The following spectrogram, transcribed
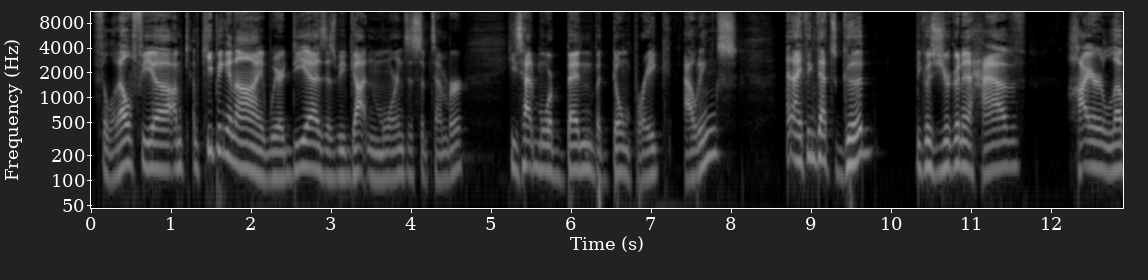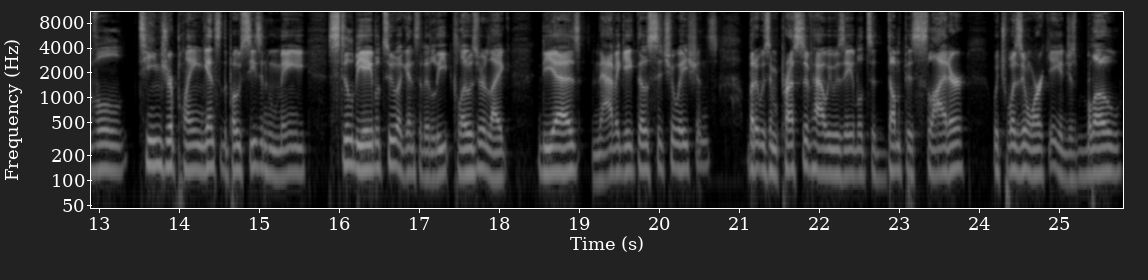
Philadelphia. I'm, I'm keeping an eye where Diaz, as we've gotten more into September, he's had more bend but don't break outings. And I think that's good because you're going to have higher level teams you're playing against in the postseason who may still be able to, against an elite closer like Diaz, navigate those situations. But it was impressive how he was able to dump his slider, which wasn't working, and just blow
